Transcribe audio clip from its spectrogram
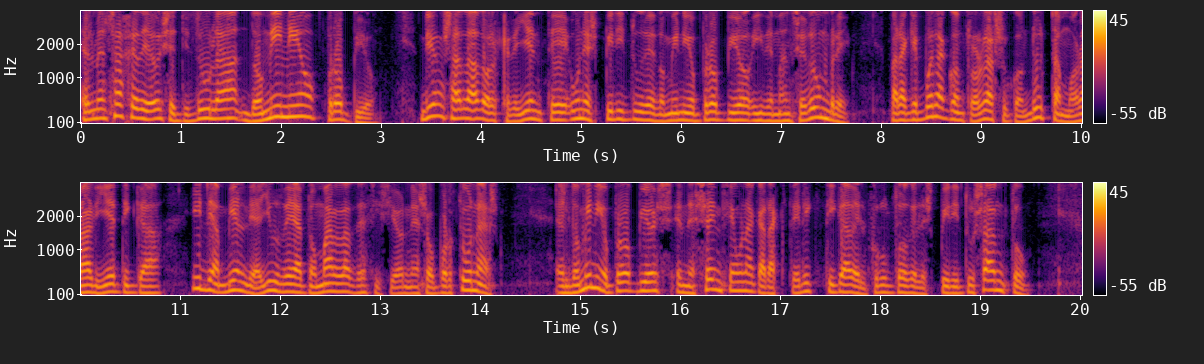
El mensaje de hoy se titula Dominio propio. Dios ha dado al creyente un espíritu de dominio propio y de mansedumbre, para que pueda controlar su conducta moral y ética y también le ayude a tomar las decisiones oportunas. El dominio propio es en esencia una característica del fruto del Espíritu Santo.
